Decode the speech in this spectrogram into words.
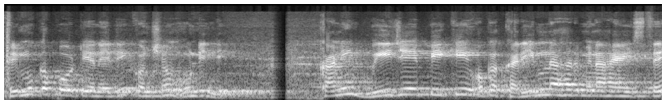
త్రిముఖ పోటీ అనేది కొంచెం ఉండింది. కానీ బీజేపీకి ఒక కరీంనగర్ మినహాయిస్తే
